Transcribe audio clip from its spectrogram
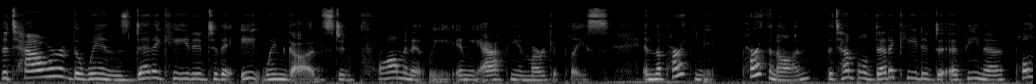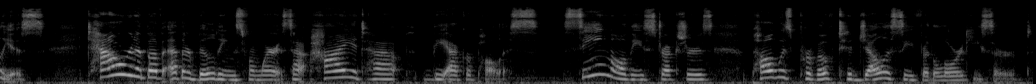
The Tower of the Winds, dedicated to the eight wind gods, stood prominently in the Athenian marketplace. In the Parthenon, the temple dedicated to Athena Polias, towered above other buildings from where it sat high atop the Acropolis. Seeing all these structures, Paul was provoked to jealousy for the Lord he served.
